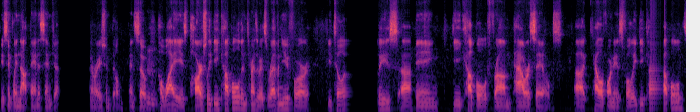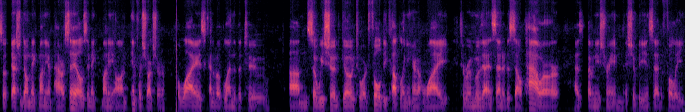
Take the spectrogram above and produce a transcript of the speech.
You're simply not paying the same generation bill. And so mm. Hawaii is partially decoupled in terms of its revenue for utilities uh, being decoupled from power sales. uh, California is fully decoupled, so they actually don't make money on power sales; they make money on infrastructure. Hawaii is kind of a blend of the two. Um, so we should go toward full decoupling here in Hawaii to remove that incentive to sell power as a revenue stream. It should be instead fully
